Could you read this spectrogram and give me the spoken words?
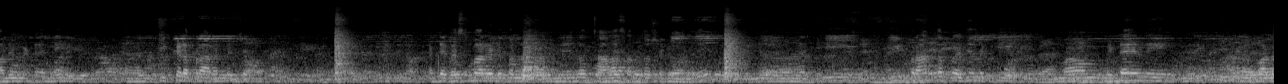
ఆలివ్ మిఠాయిని ఇక్కడ ప్రారంభించడం అంటే వెస్ట్ మారేడుపల్లి ప్రాంతంలో చాలా సంతోషంగా ఉంది. ఈ ఈ ప్రాంత ప్రజలకి మా మిఠాయిని వాళ్ళ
